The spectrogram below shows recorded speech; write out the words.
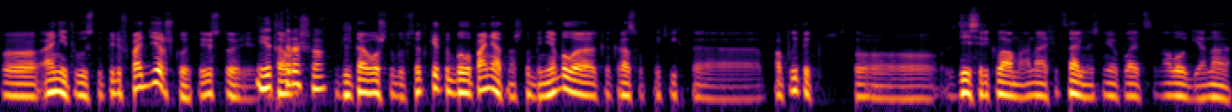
угу. они выступили в поддержку этой истории. И это того, хорошо. Для того, чтобы все-таки это было понятно, чтобы не было как раз вот каких-то попыток, что здесь реклама, она официально с нее платятся налоги, она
